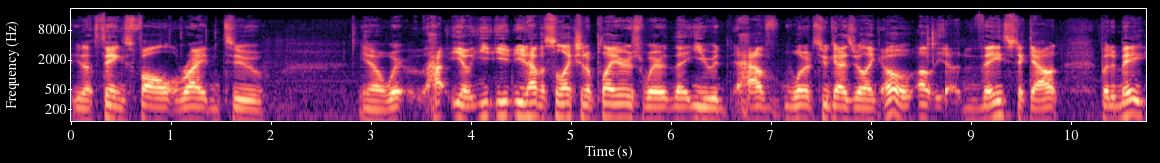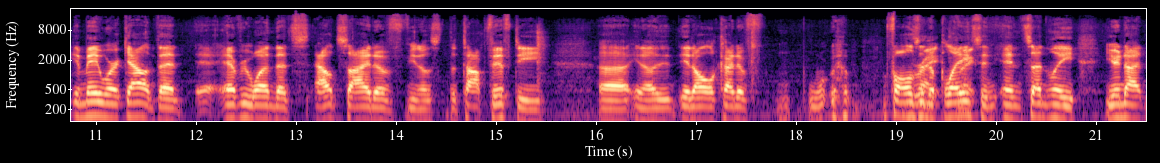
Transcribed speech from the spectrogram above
you know things fall right into you know where how, you know you, you'd have a selection of players where that you would have one or two guys who are like oh, oh yeah, they stick out but it may it may work out that everyone that's outside of you know the top 50 uh, you know it, it all kind of falls into place right. and, and suddenly you're not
